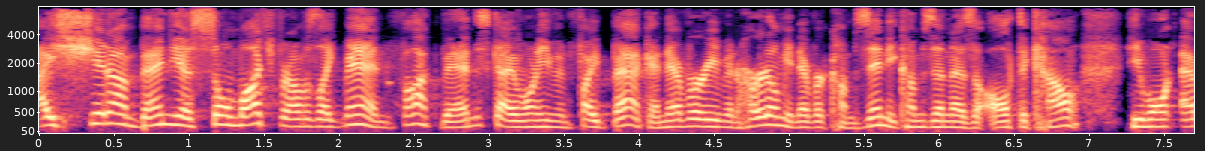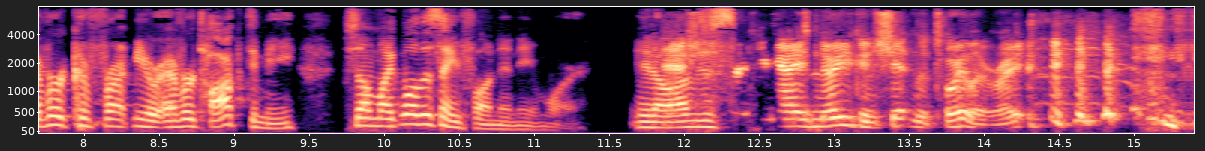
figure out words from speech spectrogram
I shit on Benya so much, but I was like, man, fuck, man, this guy won't even fight back. I never even heard him. He never comes in. He comes in as an alt account. He won't ever confront me or ever talk to me. So I'm like, well, this ain't fun anymore. You know, I'm just, you guys know you can shit in the toilet, right?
